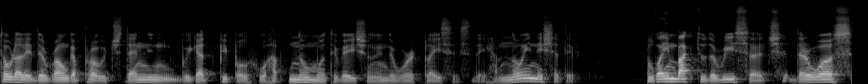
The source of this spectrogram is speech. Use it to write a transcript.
totally the wrong approach. Then we get people who have no motivation in the workplaces, they have no initiative. Going back to the research, there was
